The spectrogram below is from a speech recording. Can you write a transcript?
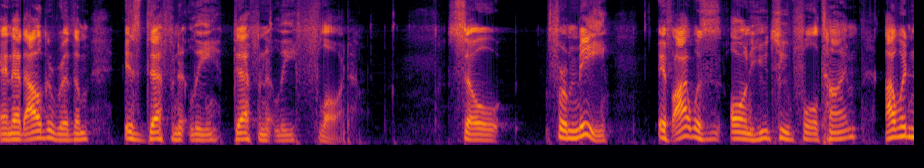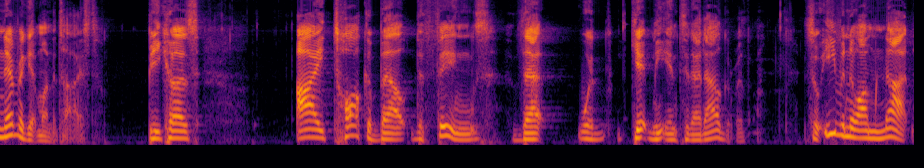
And that algorithm is definitely definitely flawed. So for me, if I was on YouTube full time, I would never get monetized because I talk about the things that would get me into that algorithm. So even though I'm not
